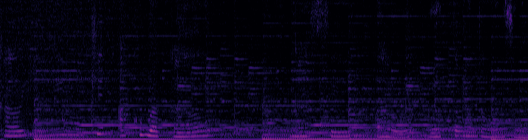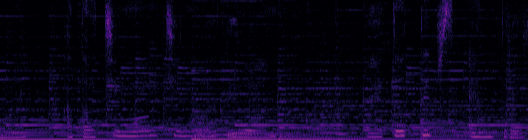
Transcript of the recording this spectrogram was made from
Kali ini mungkin aku bakal ngasih tahu buat teman-teman semua atau cingol-cingol di luar yaitu tips and trick.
